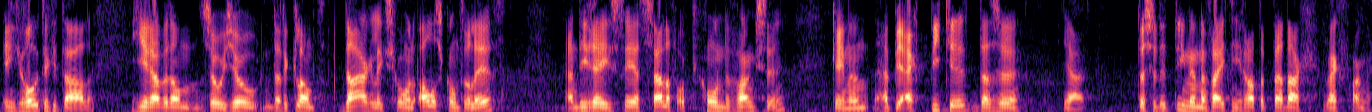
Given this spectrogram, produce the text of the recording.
in grote getalen. Hier hebben we dan sowieso dat de klant dagelijks gewoon alles controleert. En die registreert zelf ook gewoon de vangsten. Oké, dan heb je echt pieken dat ze ja, tussen de 10 en de 15 ratten per dag wegvangen.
